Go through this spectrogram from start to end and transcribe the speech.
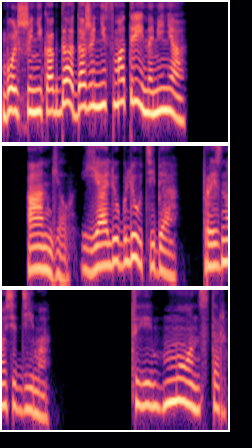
Больше никогда даже не смотри на меня!» «Ангел, я люблю тебя», — произносит Дима. «Ты монстр,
